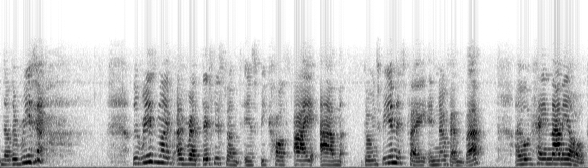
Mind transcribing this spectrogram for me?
Now the reason, the reason I've, I've read this this month is because I am going to be in this play in November. I will be playing Nanny Og.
